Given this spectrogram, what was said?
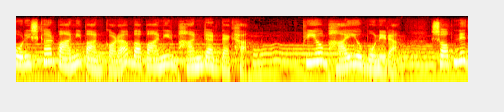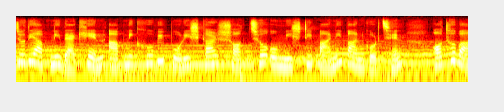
পরিষ্কার পানি পান করা বা পানির ভাণ্ডার দেখা। প্রিয় ভাই ও বোনেরা, স্বপ্নে যদি আপনি দেখেন আপনি খুবই পরিষ্কার, স্বচ্ছ ও মিষ্টি পানি পান করছেন, অথবা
